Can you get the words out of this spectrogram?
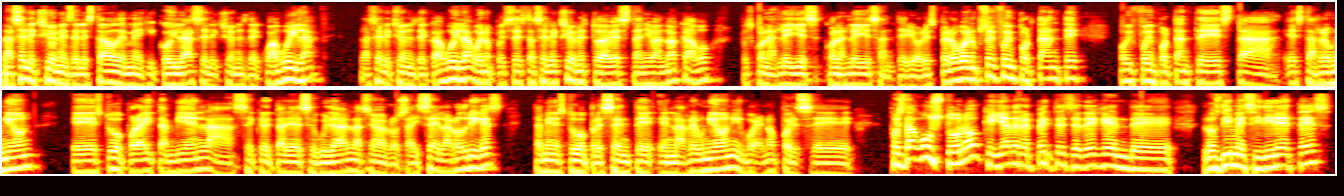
las elecciones del Estado de México y las elecciones de Coahuila, las elecciones de Coahuila, bueno, pues estas elecciones todavía se están llevando a cabo, pues con las leyes, con las leyes anteriores. Pero bueno, pues hoy fue importante, hoy fue importante esta, esta reunión. Eh, estuvo por ahí también la secretaria de Seguridad, la señora Rosa Isela Rodríguez, también estuvo presente en la reunión y bueno, pues, eh, pues da gusto, ¿no? Que ya de repente se dejen de los dimes y diretes.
